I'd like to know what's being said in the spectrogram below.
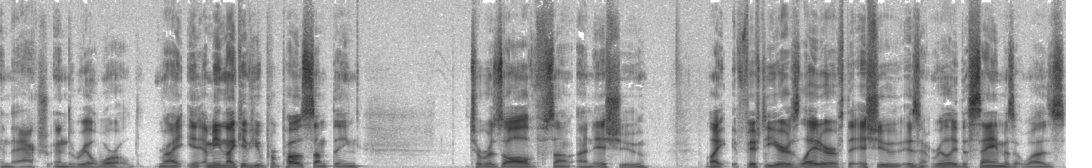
in the actual in the real world, right? I mean, like if you propose something to resolve some an issue, like 50 years later, if the issue isn't really the same as it was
